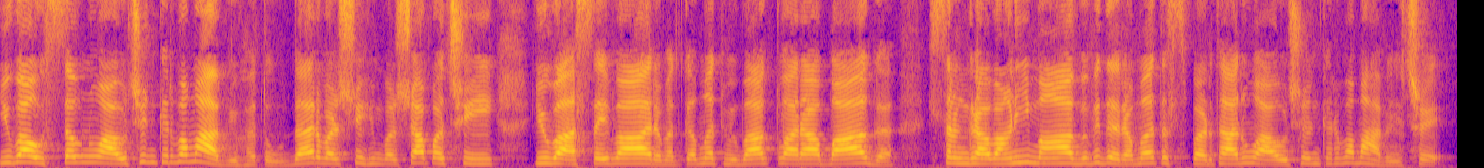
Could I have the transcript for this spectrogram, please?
યુવા ઉત્સવનું આયોજન કરવામાં આવ્યું હતું. દર વર્ષે હિમવર્ષા પછી યુવા સેવા, રમતગમત વિભાગ દ્વારા બાગ સંગ્રાવાણીમાં વિવિધ રમત સ્પર્ધાનું આયોજન કરવામાં આવે છે.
